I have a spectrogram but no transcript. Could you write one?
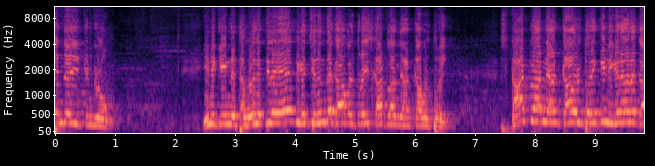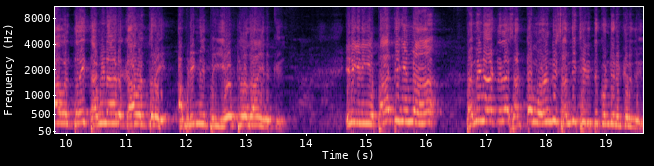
சந்தேகிக்கின்றோம். இன்னைக்கு இந்த உலகத்திலேயே மிகச்சிறந்த காவல்துறை ஸ்காட்லாந்து நாட்டு காவல்துறை. ஸ்காட்லாந்து நாட்டு காவல்துறைக்கு நிகரான காவல்துறை தமிழ்நாடு காவல்துறை அப்படின்னு இப்ப ஏற்றுல தான் இருக்கு. இன்னைக்கு நீங்க பாத்தீங்கன்னா தமிழ்நாட்டில் சட்டம் ஒழுங்கு சந்திச்சிருத்துக் கொண்டிருக்கிறது.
